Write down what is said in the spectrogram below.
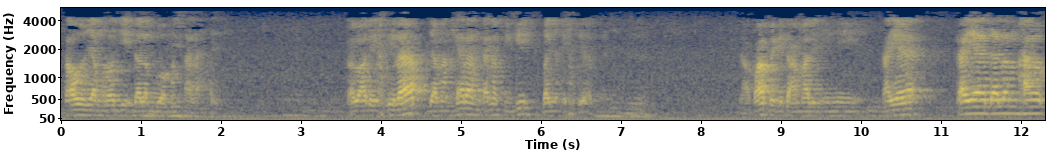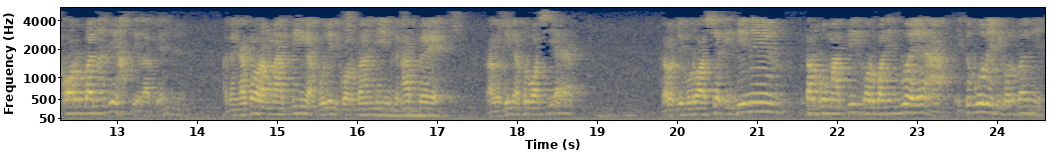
kaul yang roji dalam dua masalah. Kalau ada istilah jangan heran karena fikih banyak istilah. Gak apa-apa kita amalin ini. Kayak kayak dalam hal korban aja ikhtilaf ya. Ada yang kata orang mati nggak boleh dikorbanin. Kenapa? Kalau dia nggak berwasiat. Kalau dia berwasiat izinin, ntar gue mati korbanin gue ya, nah, itu boleh dikorbanin.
